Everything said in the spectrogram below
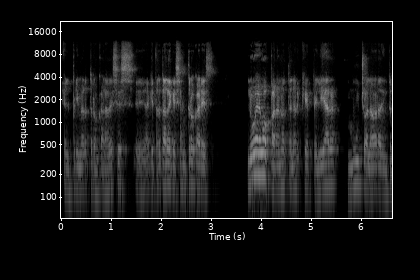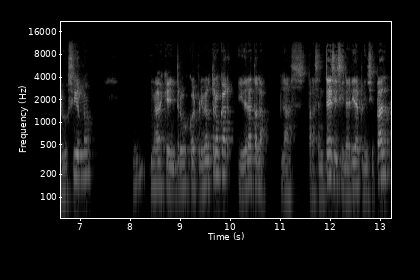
el primer trocar. A veces eh, hay que tratar de que sean trócares nuevos para no tener que pelear mucho a la hora de introducirlo. Una vez que introduzco el primer trocar, hidrato las, las paracentesis y la herida principal.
